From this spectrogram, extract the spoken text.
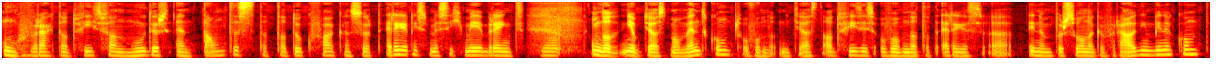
ongevraagd advies van moeders en tantes, dat dat ook vaak een soort ergernis met zich meebrengt. Ja. Omdat het niet op het juiste moment komt, of omdat het niet het juiste advies is, of omdat dat ergens uh, in een persoonlijke verhouding binnenkomt.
